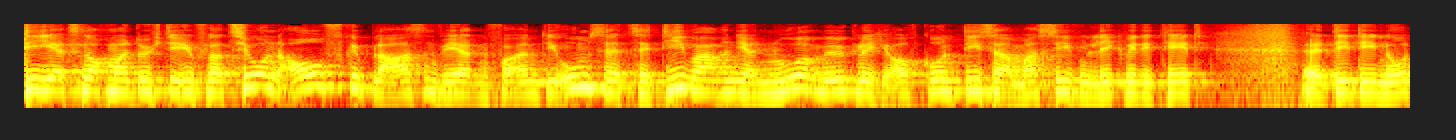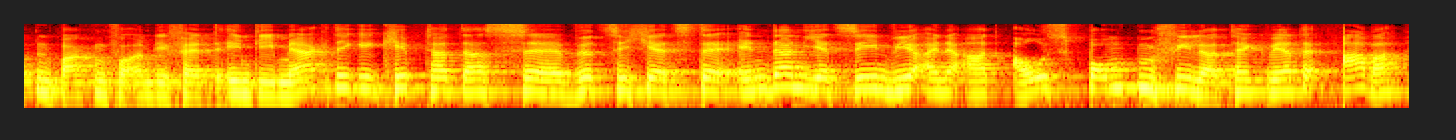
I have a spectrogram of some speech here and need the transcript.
die jetzt nochmal durch die Inflation aufgeblasen werden, vor allem die Umsätze, die waren ja nur möglich aufgrund dieser massiven Liquidität, äh, die die Notenbanken, vor allem die FED, in die Märkte gekippt hat. Das äh, wird sich jetzt äh, ändern. Jetzt sehen wir eine Art Ausbomben vieler Tech-Werte, aber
